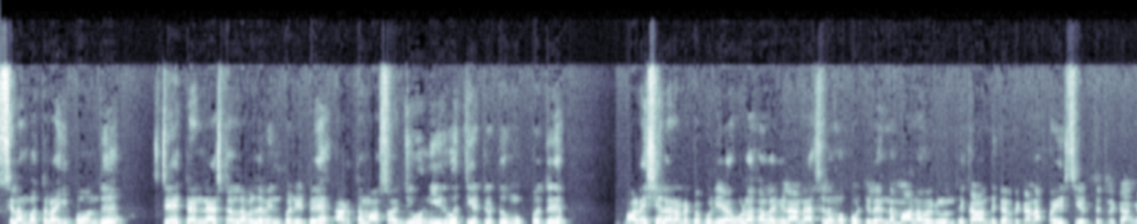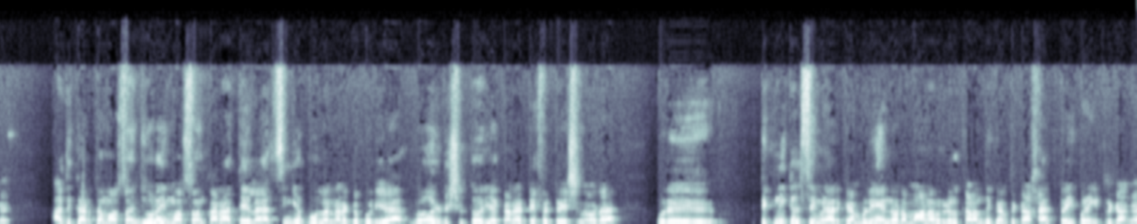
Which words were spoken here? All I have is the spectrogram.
சிலம்பத்தில் இப்போ வந்து ஸ்டேட் அண்ட் நேஷ்னல் லெவலில் வின் பண்ணிவிட்டு அடுத்த மாதம் ஜூன் இருபத்தி எட்டு டு முப்பது மலேசியாவில் நடக்கக்கூடிய உலக அளவிலான சிலம்ப போட்டியில் இந்த மாணவர்கள் வந்து கலந்துக்கிறதுக்கான பயிற்சி எடுத்துட்டு இருக்காங்க. அதுக்கு அடுத்த மாதம் ஜூலை மாதம் கராத்தேல சிங்கப்பூரில் நடக்கக்கூடிய வேர்ல்டு ஷுட்டோரியா கராட்டே ஃபெடரேஷனோட ஒரு டெக்னிக்கல் செமினார் கேம்ப்லையும் என்னோட மாணவர்கள் கலந்துக்கிறதுக்காக ட்ரை பண்ணிக்கிட்டு இருக்காங்க.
